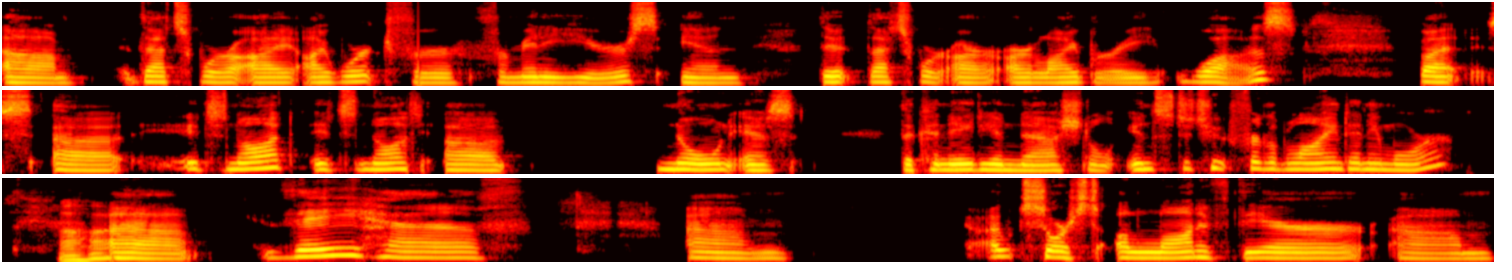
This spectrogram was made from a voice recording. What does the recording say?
Um, that's where I, I worked for, for many years, and th- that's where our, our library was. But uh, it's not, it's not uh, known as the Canadian National Institute for the Blind anymore. Uh-huh. Uh, they have um, outsourced a lot of their um,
